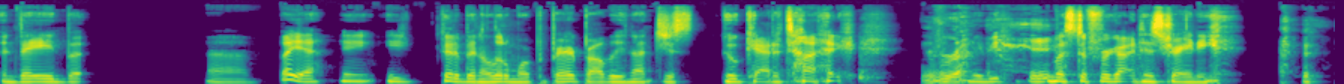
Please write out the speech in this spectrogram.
invade but uh, but yeah he, he could have been a little more prepared probably not just go catatonic Right. maybe he must have forgotten his training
